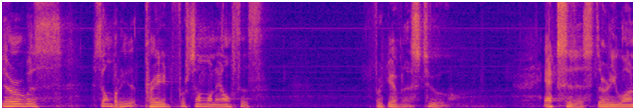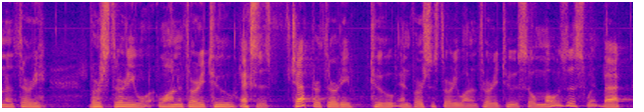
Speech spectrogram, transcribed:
There was somebody that prayed for someone else's forgiveness too. Exodus 31 and 30, verse 31 and 32, Exodus chapter 32 and verses 31 and 32. So Moses went back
